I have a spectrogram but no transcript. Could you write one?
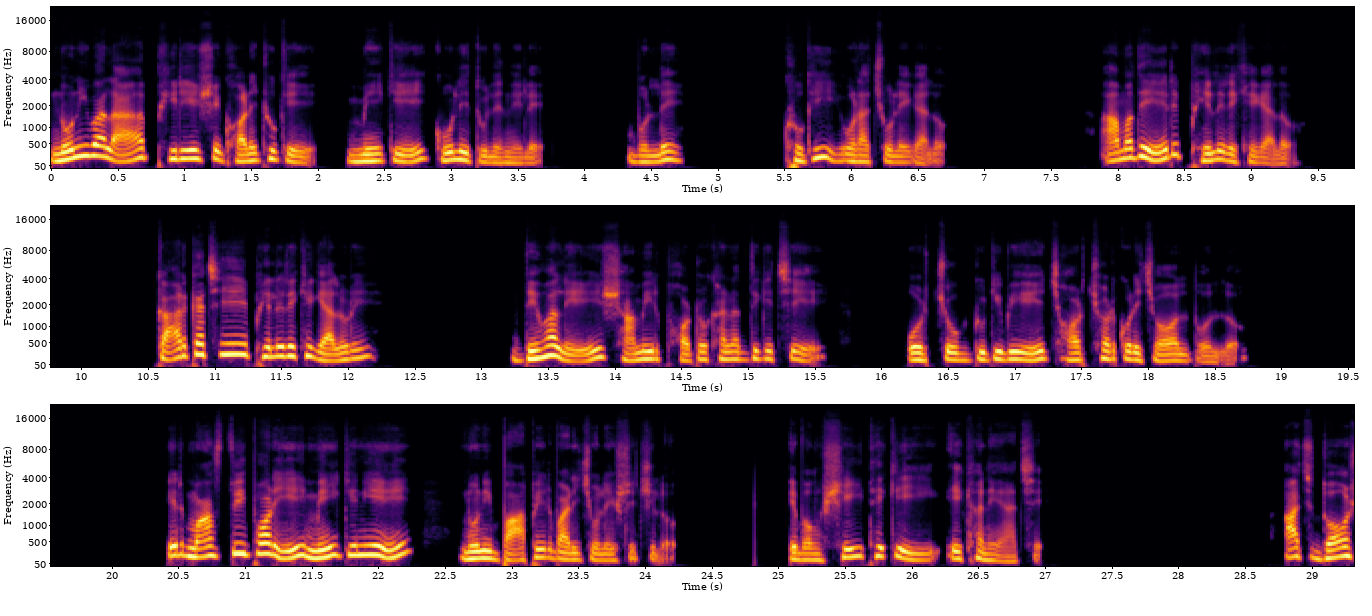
ননিবালা ফিরে এসে ঘরে ঢুকে মেয়েকে কোলে তুলে নিলে। বললে, খুকি, ওরা চলে গেল। আমাদের ফেলে রেখে গেল। কার কাছে ফেলে রেখে গেল রে? দেওয়ালে স্বামীর ফটোখানার দিকে চেয়ে ওর চোখ দুটি বেয়ে ঝরঝর করে জল পড়ল এর মাস দুই পরে মেয়েকে নিয়ে ননি বাপের বাড়ি চলে এসেছিল এবং সেই থেকেই এখানে আছে। আজ দশ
